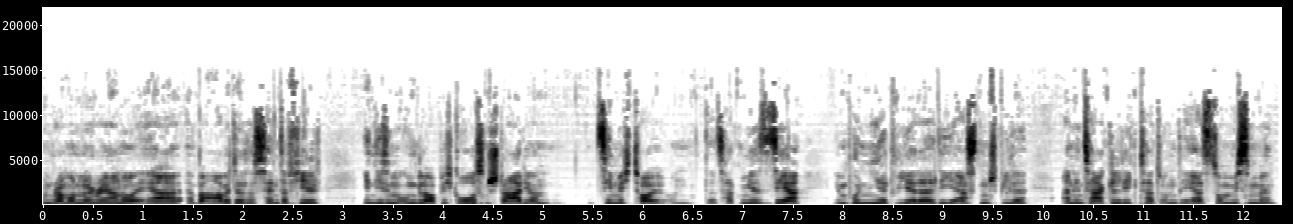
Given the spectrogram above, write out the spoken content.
Und Ramon Laureano, er, er bearbeitet das Centerfield in diesem unglaublich großen Stadion ziemlich toll. Und das hat mir sehr imponiert, wie er da die ersten Spiele an den Tag gelegt hat und er ist so ein bisschen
